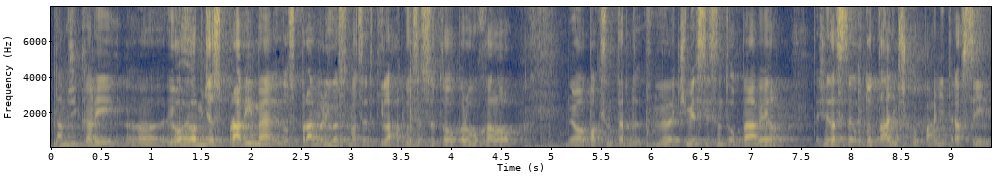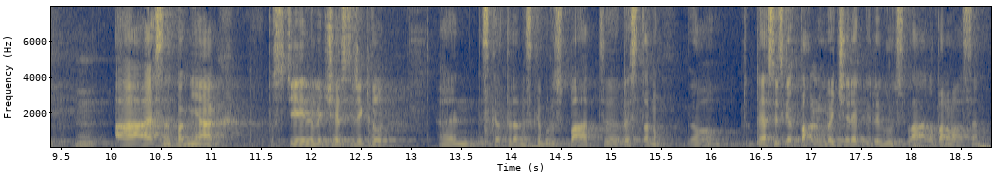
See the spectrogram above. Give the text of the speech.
tam říkali, uh, jo, jo, my to spravíme, to spravili, já jsem 20 kg, se to porouchalo, jo, pak jsem tady ve větším městě jsem to opravil, takže zase totální překopání trasy. Hmm. a já jsem pak nějak, prostě jeden večer si řekl, eh, dneska teda dneska budu spát ve stanu, jo, já si vždycky plánuju večer, kde budu spát, plánoval jsem,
